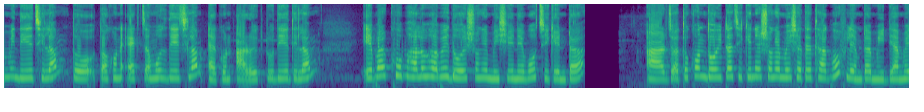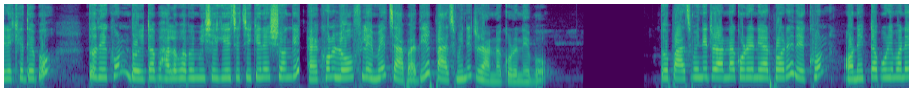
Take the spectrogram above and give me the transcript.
আমি দিয়েছিলাম, তো তখন এক চামচ দিয়েছিলাম, এখন আরও একটু দিয়ে দিলাম। এবার খুব ভালোভাবে দইয়ের সঙ্গে মিশিয়ে নেব চিকেনটা। আর যতক্ষণ দইটা চিকেনের সঙ্গে মেশাতে থাকব, ফ্লেমটা মিডিয়ামে রেখে দেব। তো দেখুন, দইটা ভালোভাবে মিশে গিয়েছে চিকেনের সঙ্গে। এখন লো ফ্লেমে চাপা দিয়ে পাঁচ মিনিট রান্না করে নেব। তো পাঁচ মিনিট রান্না করে নেওয়ার পরে দেখুন, অনেকটা পরিমাণে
